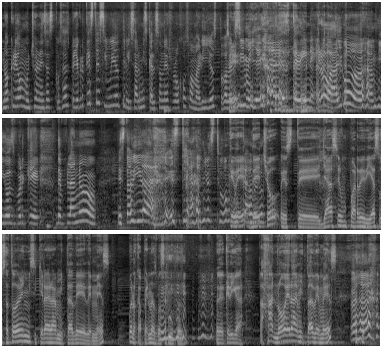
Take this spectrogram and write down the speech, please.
no creo mucho en esas cosas, pero yo creo que este sí voy a utilizar mis calzones rojos o amarillos para ver si me llega este dinero o algo, amigos, porque de plano esta vida este año estuvo que muy de, de hecho, este, ya hace un par de días, o sea, todavía ni siquiera era mitad de, de mes. Bueno, que apenas va a ser mitad. que diga, ajá, no era mitad de mes. Ajá.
